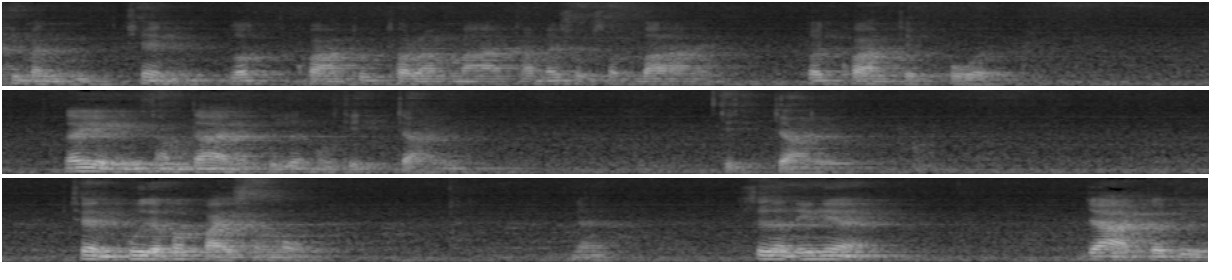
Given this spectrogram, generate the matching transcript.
ที่มันเช่น ลดความทุกข์ทรมานทำให้สุขสบาย ลดความเจ็บปวด แล้วอย่างนี้ทำได้เนี่ยคือเรื่องของจิตใจ จิตใจ เช่นผู้จะเข้าไปสงบนะซึ่งอันนี้เนี่ยญาติก็ดี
